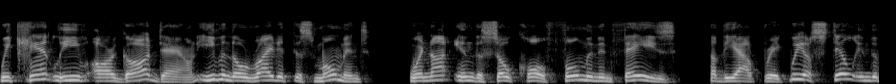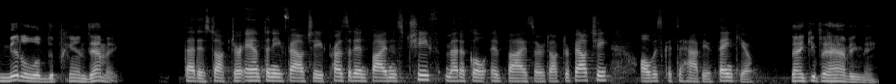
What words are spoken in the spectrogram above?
we can't leave our guard down, even though right at this moment, we're not in the so called fulminant phase of the outbreak. We are still in the middle of the pandemic. That is Dr. Anthony Fauci, President Biden's chief medical advisor. Dr. Fauci, always good to have you. Thank you. Thank you for having me.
